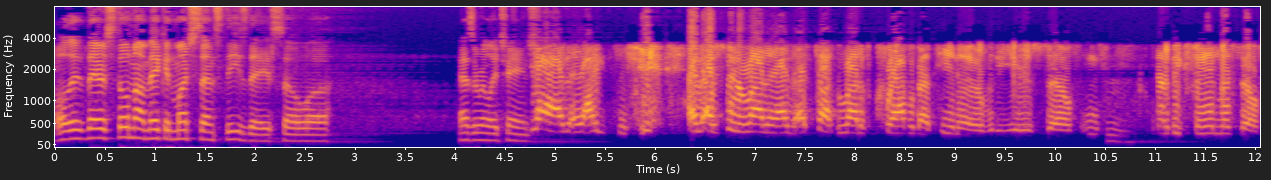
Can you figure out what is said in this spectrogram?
well, they- they're still not making much sense these days, so uh, hasn't really changed. Yeah, I, I, I've, I've spent a lot of, I've, I've talked a lot of crap about TNA over the years, so mm, not a big fan myself.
